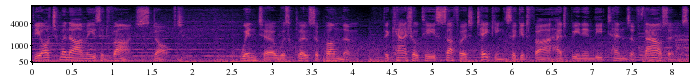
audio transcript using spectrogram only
the Ottoman army's advance stopped. Winter was close upon them, the casualties suffered taking Szigetvár had been in the tens of thousands,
